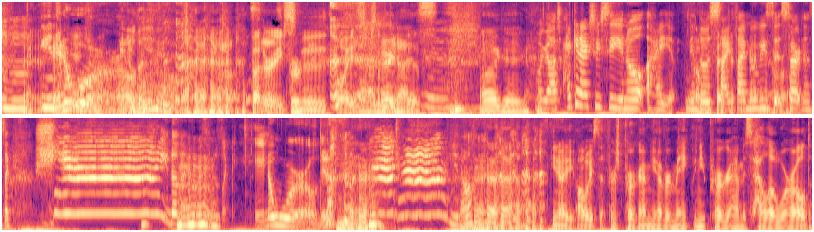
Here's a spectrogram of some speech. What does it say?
In a world. Buttery perfect. smooth voice or something very like nice. this. Okay. Oh my gosh, I can actually see, you know, I you know, Oh, those sci-fi movies that start and it's like, you know, that person was like, in a world, you know, you know. You know, always the first program you ever make when you program is Hello World.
